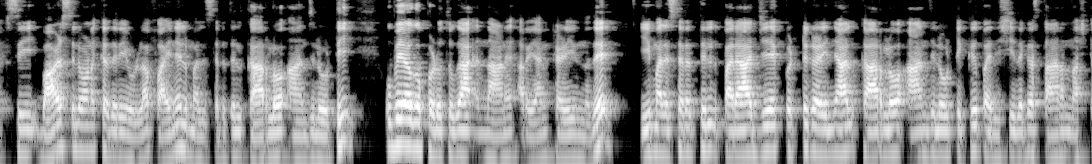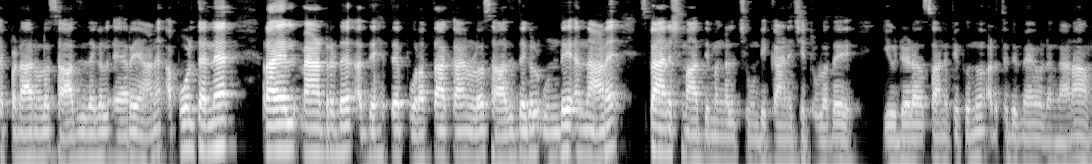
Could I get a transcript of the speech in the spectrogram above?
എഫ് സി ബാഴ്സലോണക്കെതിരെയുള്ള ഫൈനൽ മത്സരത്തിൽ കാർലോ ആഞ്ചലോട്ടി ഉപയോഗപ്പെടുത്തുക എന്നാണ് അറിയാൻ കഴിയുന്നത്. ഈ മത്സരത്തിൽ പരാജയപ്പെട്ടു കഴിഞ്ഞാൽ കാർലോ ആഞ്ചലോട്ടിക്ക് പരിശീലക സ്ഥാനം നഷ്ടപ്പെടാനുള്ള സാധ്യതകൾ ഏറെയാണ്. അപ്പോൾ തന്നെ റയൽ മാഡ്രിഡ് അദ്ദേഹത്തെ പുറത്താക്കാനുള്ള സാധ്യതകൾ ഉണ്ട് എന്നാണ് സ്പാനിഷ് മാധ്യമങ്ങൾ ചൂണ്ടിക്കാണിച്ചിട്ടുള്ളത്. ഈ വീഡിയോയുടെ അവസാനിപ്പിക്കുന്നു. അടുത്തൊരു കാണാം.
